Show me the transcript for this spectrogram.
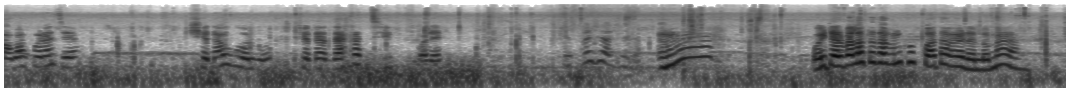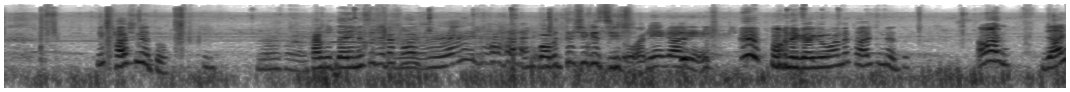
বাবা করেছে। সেটাও করব সেটা দেখাচ্ছি পরে। উম, ওইটার বেলা তো তখন খুব কথা বেরোলো না। তুই খাস না তো? ঠাকুরদা এনেছে যেটা খাস? কবে থেকে শিখেছিস? অনেক আগে। অনেক আগে মানে খাস না তো। আমার যাই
